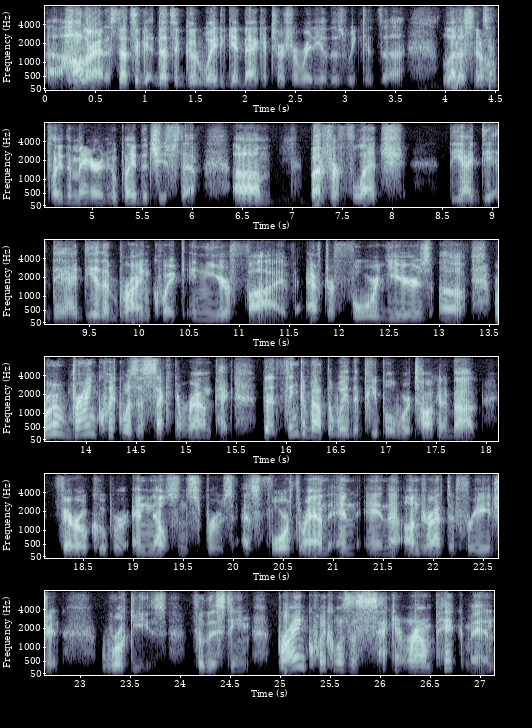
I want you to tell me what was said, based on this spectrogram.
uh, holler at us. That's a that's a good way to get back at terrestrial radio this week. Is uh, let us know who played the mayor and who played the chief staff. Um, but for Fletch, the idea the idea that Brian Quick in year five, after four years of remember Brian Quick was a second round pick. That think about the way that people were talking about Pharoh Cooper and Nelson Spruce as fourth round and and uh, undrafted free agent rookies for this team. Brian Quick was a second round pick, man.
